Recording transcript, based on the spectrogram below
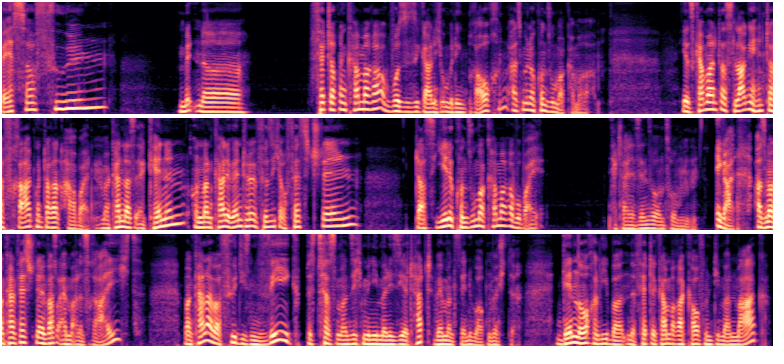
besser fühlen mit einer fetteren Kamera, obwohl sie sie gar nicht unbedingt brauchen, als mit einer Konsumerkamera. Jetzt kann man das lange hinterfragen und daran arbeiten. Man kann das erkennen und man kann eventuell für sich auch feststellen, dass jede Konsumerkamera, wobei der kleine Sensor und so, hm, egal. Also man kann feststellen, was einem alles reicht man kann aber für diesen Weg, bis das man sich minimalisiert hat, wenn man es denn überhaupt möchte, dennoch lieber eine fette Kamera kaufen, die man mag.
